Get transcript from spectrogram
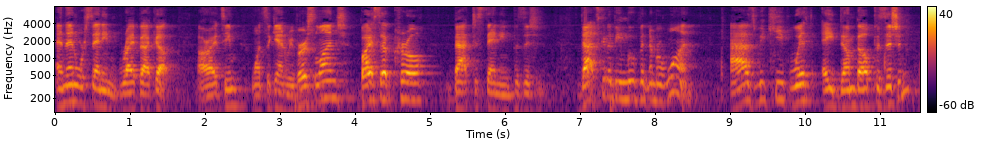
and then we're standing right back up. All right, team? Once again, reverse lunge, bicep curl, back to standing position. That's going to be movement number one. As we keep with a dumbbell position,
